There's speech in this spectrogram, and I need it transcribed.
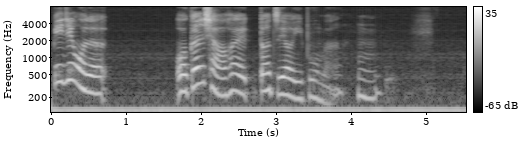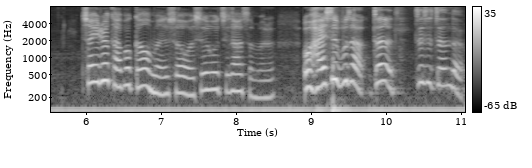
毕竟我的我跟小慧都只有一部嘛。嗯，所以瑞卡不跟我们说，我似乎知道什么了。我还是不知道，真的，这是真的，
